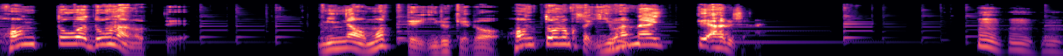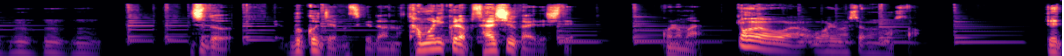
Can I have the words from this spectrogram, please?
本当はどうなのって、みんな思っているけど、本当のこと言わないってあるじゃない？うん、うん、うん、うん、うん。ちょっと、ぶっこんじゃいますけど、あの、タモリクラブ最終回でして、この前。おいおい、終わりました、終わりました。で、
